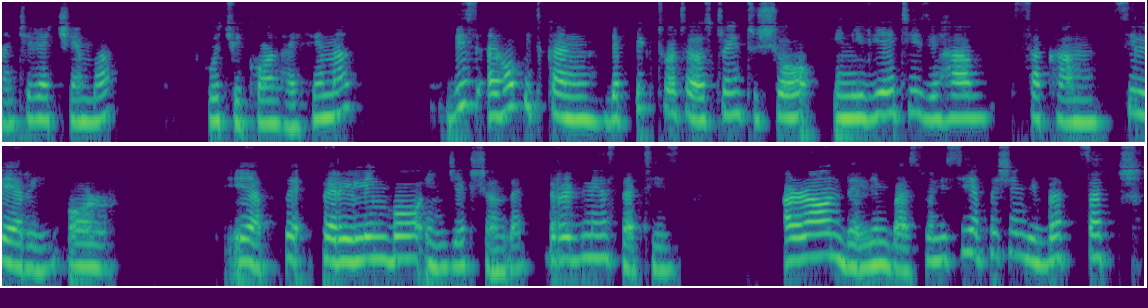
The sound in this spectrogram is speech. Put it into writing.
anterior chamber, which we call hyphema. This, I hope it can depict what I was trying to show. In uveitis, you have circumciliary or yeah, perilimbo injection, that redness that is around the limbus. When you see a patient with that such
